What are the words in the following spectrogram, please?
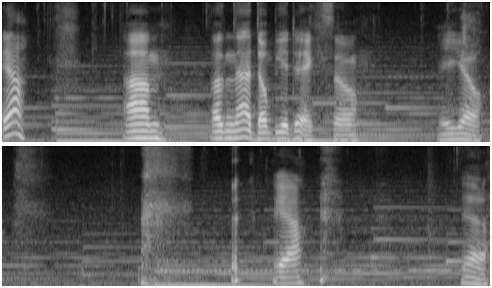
Yeah. Um, other than that, don't be a dick. So, there you go. Yeah. Yeah.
